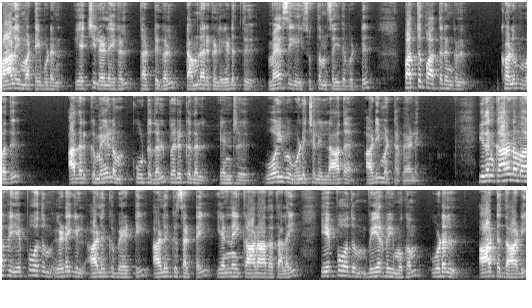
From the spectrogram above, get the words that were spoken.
வாழை மட்டைவுடன் எச்சில் இலைகள் தட்டுகள் டம்ளர்கள் எடுத்து மேசையை சுத்தம் செய்துவிட்டு பத்து பாத்திரங்கள் கழுவுவது அதற்கு மேலும் கூட்டுதல் பெருக்குதல் என்று ஓய்வு ஒளிச்சல் இல்லாத அடிமட்ட வேலை. இதன் காரணமாக எப்போதும் இடையில் அழுக்கு வேட்டி அழுக்கு சட்டை எண்ணெய் காணாத தலை எப்போதும் வியர்வை முகம் உடல் ஆட்டு தாடி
